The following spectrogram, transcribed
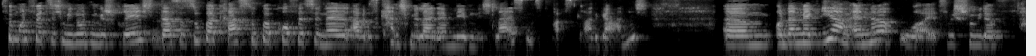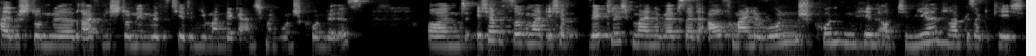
45 Minuten Gespräch, das ist super krass, super professionell, aber das kann ich mir leider im Leben nicht leisten, das passt gerade gar nicht. Ähm, und dann merkt ihr am Ende, oh, jetzt habe ich schon wieder halbe Stunde, dreiviertel Stunde investiert in jemanden, der gar nicht mein Wunschkunde ist. Und ich habe es so gemacht, ich habe wirklich meine Webseite auf meine Wunschkunden hin optimiert und habe gesagt, okay, ich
